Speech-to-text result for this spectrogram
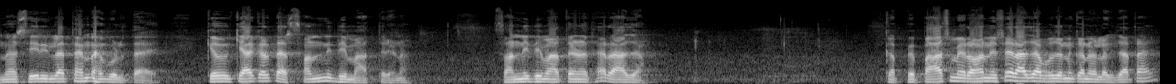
न सिर हिलाता है, न बोलता है। क्यों? क्या करता है? सन्निधि मात्रेण। सन्निधि मात्रेण था राजा। कप्पे पास में रहने से राजा भोजन करने लग जाता है।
